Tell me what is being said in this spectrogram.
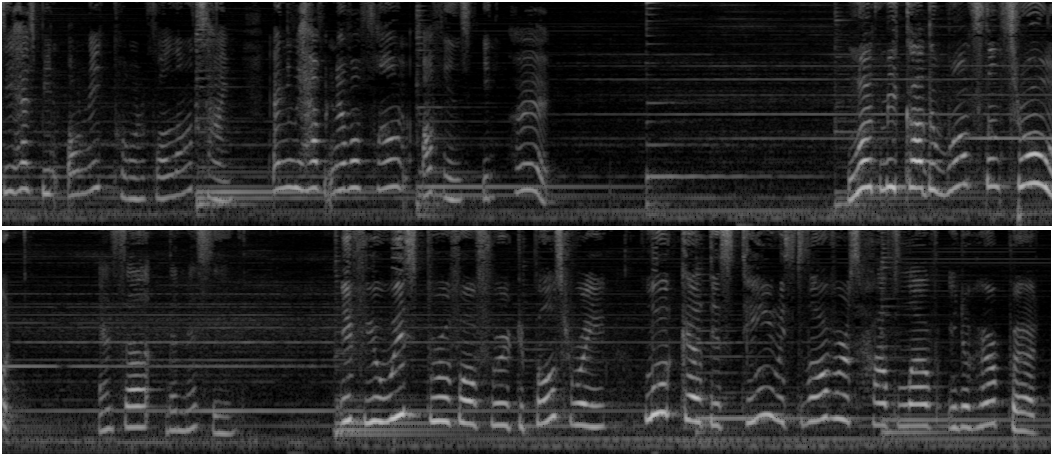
She has been only born for a long time and we have never found offense in her. Let me cut the monster's throat, answered the message. If you wish proof of her depository, look at the stain which lovers have left in her bed.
